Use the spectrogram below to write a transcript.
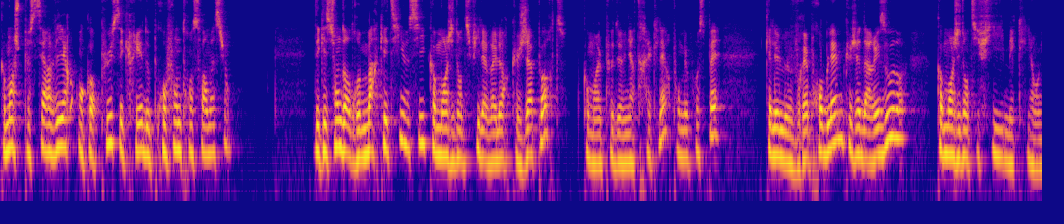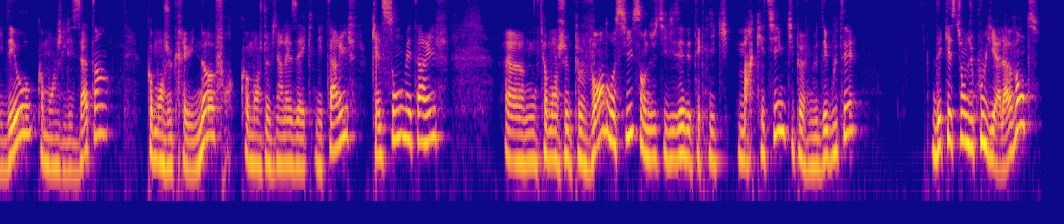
Comment je peux servir encore plus et créer de profondes transformations? Des questions d'ordre marketing aussi, comment j'identifie la valeur que j'apporte, comment elle peut devenir très claire pour mes prospects, quel est le vrai problème que j'aide à résoudre, comment j'identifie mes clients idéaux, comment je les atteins, comment je crée une offre, comment je deviens à l'aise avec mes tarifs, quels sont mes tarifs, euh, comment je peux vendre aussi sans utiliser des techniques marketing qui peuvent me dégoûter. Des questions du coup liées à la vente.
